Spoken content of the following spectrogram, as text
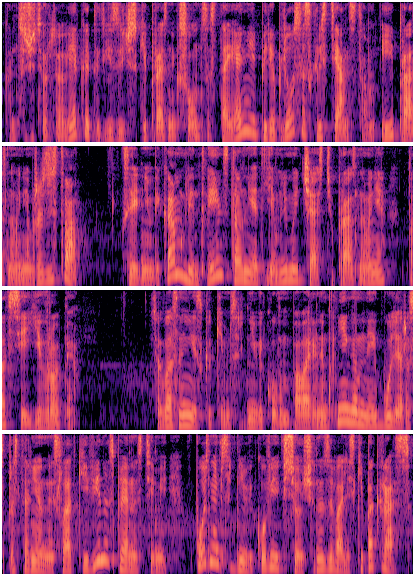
К концу IV века этот языческий праздник солнцестояния переплелся с христианством и празднованием Рождества. К средним векам Глинтвейн стал неотъемлемой частью празднования по всей Европе. Согласно нескольким средневековым поваренным книгам, наиболее распространенные сладкие вина с пряностями в позднем средневековье все еще назывались кипокрас,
